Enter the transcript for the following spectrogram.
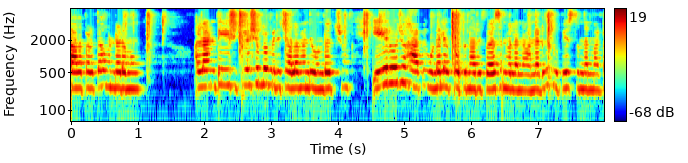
బాధపడుతూ ఉండడము. అలాంటి సిచ్యువేషన్లో మీరు చాలామంది ఉండొచ్చు. ఏ రోజు హ్యాపీ ఉండలేకపోతున్నారు ఈ పర్సన్ వలన అన్నట్టుగా చూపిస్తుంది అనమాట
